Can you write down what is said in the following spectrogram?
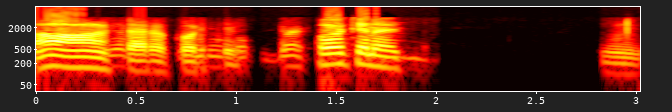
ಹಾ ಹಾಂ ಸರ್ ಕೊಡ್ತೀವಿ. ಓಕೆನಾ ಹ್ಞೂ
